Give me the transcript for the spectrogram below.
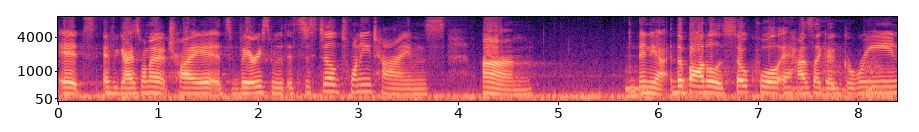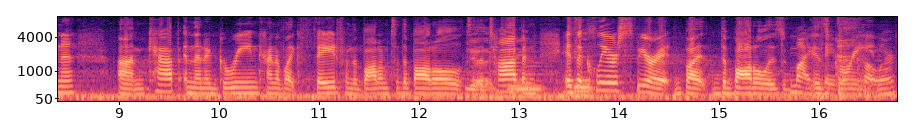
it's if you guys want to try it, it's very smooth. It's distilled 20 times. Um, and yeah, the bottle is so cool. It has like a green um, cap and then a green kind of like fade from the bottom to the bottle to Yeah, the that top, and green it's a clear spirit, but the bottle is My is favorite green. color.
